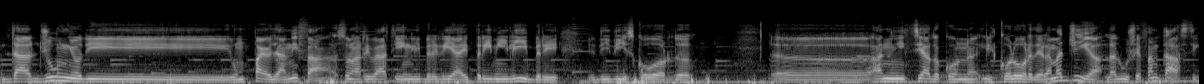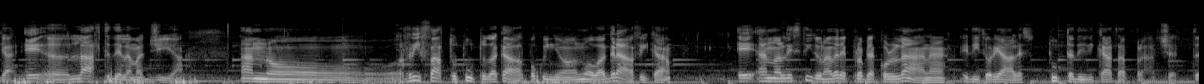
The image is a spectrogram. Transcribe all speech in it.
Da giugno di un paio di anni fa sono arrivati in libreria i primi libri di Discworld. Uh, hanno iniziato con il colore della magia, la luce fantastica e uh, l'arte della magia. Hanno rifatto tutto da capo, quindi una nuova grafica e hanno allestito una vera e propria collana editoriale tutta dedicata a Pratchett,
